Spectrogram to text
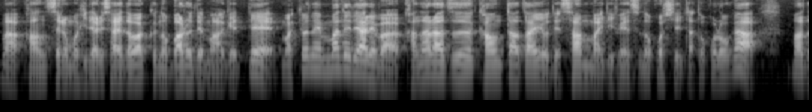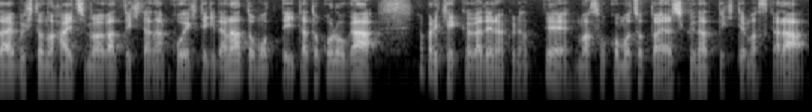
まあ、カンセロも左サイドバックのバルでも上げて、まあ、去年までであれば必ずカウンター対応で3枚ディフェンス残していたところが、まあ、だいぶ人の配置も上がってきたな攻撃的だなと思っていたところがやっぱり結果が出なくなって、まあ、そこもちょっと怪しくなってきてますから、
